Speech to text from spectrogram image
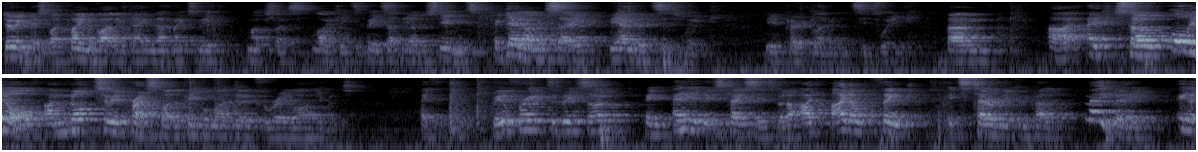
doing this, by playing a violent game, that makes me much less likely to beat up the other students. Again, I would say the evidence is weak. The empirical evidence is weak. Um, uh, so, all in all, I'm not too impressed by the people might do it for real argument. Feel free to be so in any of these cases, but I, I don't think it's terribly compelling. Maybe in a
